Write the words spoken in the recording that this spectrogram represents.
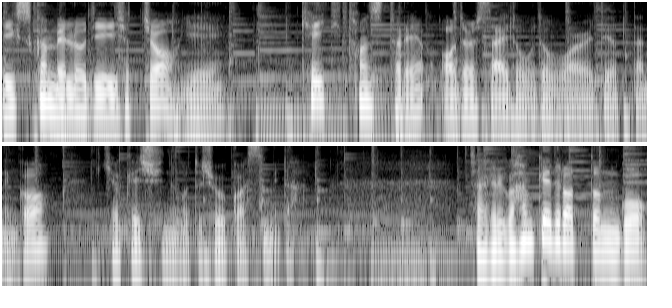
익숙한 멜로디이셨죠? 예. 케이티 턴스털의 Other Side of the World였다는 거 기억해 주시는 것도 좋을 것 같습니다. 자, 그리고 함께 들었던 곡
